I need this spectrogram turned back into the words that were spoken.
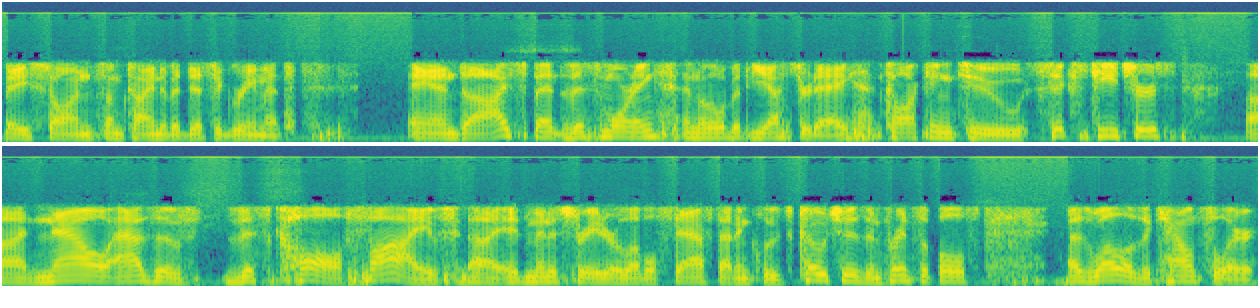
based on some kind of a disagreement. And uh, I spent this morning and a little bit yesterday talking to six teachers. Uh, now, as of this call, five uh, administrator level staff. That includes coaches and principals, as well as a counselor.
